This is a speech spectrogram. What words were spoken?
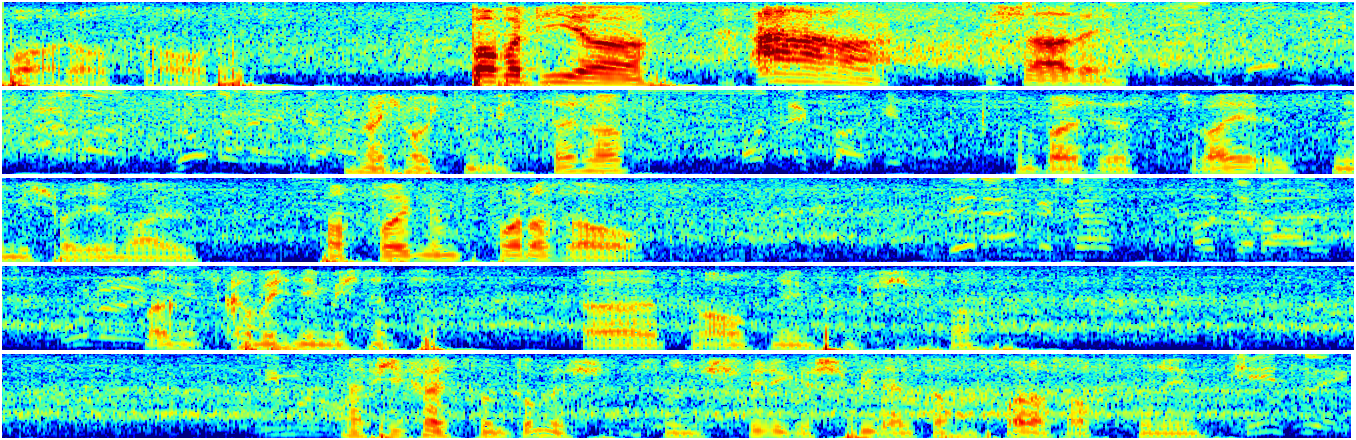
voraus auf. Bobadilla! Ah! Schade. Weil ich heute nämlich Zeit habe. Und weil es erst zwei ist, nehme ich heute mal ein paar Folgen im Voraus auf. Sonst komme ich nämlich nicht äh, zum Aufnehmen von FIFA. Ja, FIFA ist so ein dummes, so ein schwieriges Spiel, einfach im Voraus aufzunehmen. Kiesling,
